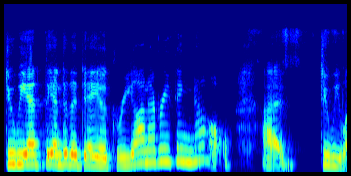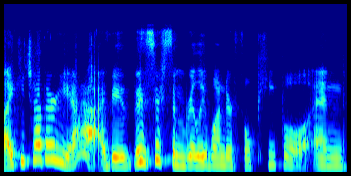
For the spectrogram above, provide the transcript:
Do we at the end of the day agree on everything? No. Uh, do we like each other? Yeah. I mean, these are some really wonderful people. And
